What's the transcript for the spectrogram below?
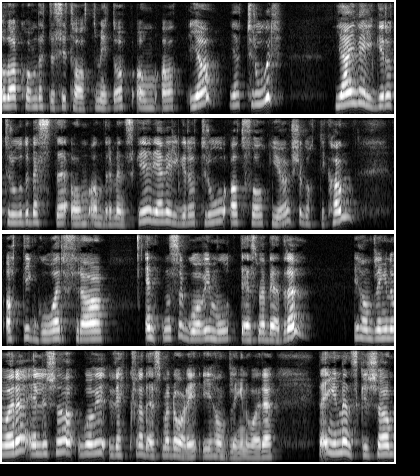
Og da kom dette sitatet mitt opp om at ja, jeg tror jeg velger å tro det beste om andre mennesker. Jeg velger å tro at folk gjør så godt de kan. At de går fra Enten så går vi mot det som er bedre i handlingene våre, eller så går vi vekk fra det som er dårlig i handlingene våre. Det er ingen mennesker som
